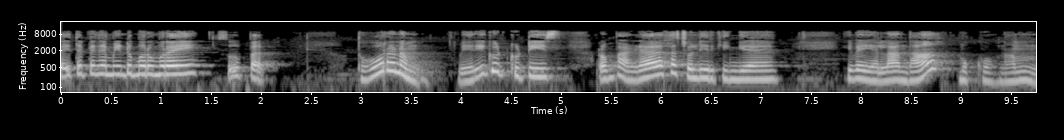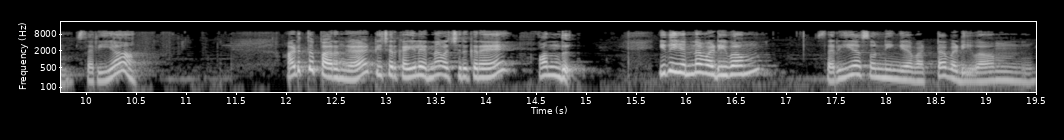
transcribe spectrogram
கைத்தட்டுங்க மீண்டும் ஒரு முறை. சூப்பர் தோரணம். வெரி குட் குட்டீஸ். ரொம்ப அழகாக சொல்லியிருக்கீங்க. இவையெல்லாம் தான் முக்கோணம். சரியா? அடுத்து பாருங்கள் டீச்சர் கையில் என்ன வச்சுருக்கிறேன்? பந்து. இது என்ன வடிவம்? சரியாக சொன்னீங்க வட்ட வடிவம்.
